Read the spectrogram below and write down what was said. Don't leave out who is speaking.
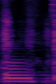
Speaker 1: Bye.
